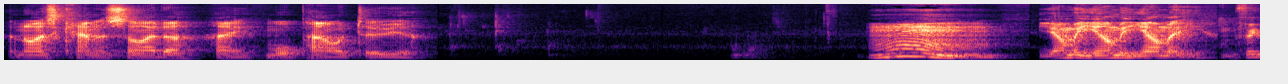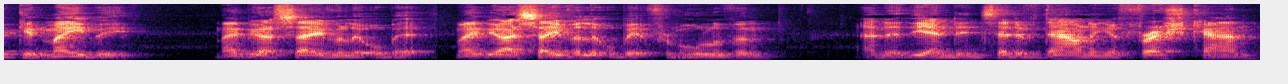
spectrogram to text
a nice can of cider, hey, more power to you. Mmm, yummy, yummy, yummy. I'm thinking maybe, maybe I save a little bit. Maybe I save a little bit from all of them. And at the end, instead of downing a fresh can,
